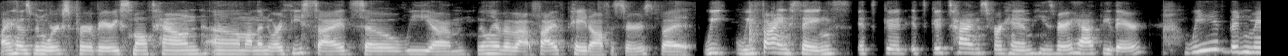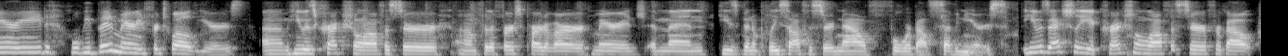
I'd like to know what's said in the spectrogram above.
My husband works for a very small town um, on the northeast side. So, we um, we only have about five paid officers, but we we find things. It's good. It's good times for him. He's very happy there. We've been married. Well, we've been married for 12 years. Um, he was correctional officer um, for the first part of our marriage, and then he's been a police officer now for about seven years. He was actually a correctional officer for about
